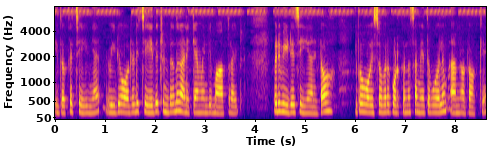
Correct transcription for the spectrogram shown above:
ഇതൊക്കെ ചെയ്ത് ഞാൻ വീഡിയോ ഓൾറെഡി ചെയ്തിട്ടുണ്ടെന്ന് കാണിക്കാൻ വേണ്ടി മാത്രമായിട്ട് ഒരു വീഡിയോ ചെയ്യാൻ കേട്ടോ ഇപ്പോൾ വോയിസ് ഓവർ കൊടുക്കുന്ന സമയത്ത് പോലും ഐ എം നോട്ട് ഓക്കെ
